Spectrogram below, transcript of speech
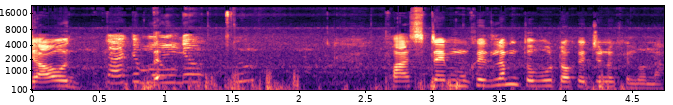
যাও। ফার্স্ট টাইম মুখে দিলাম তবু টকের জন্য খেলো না।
